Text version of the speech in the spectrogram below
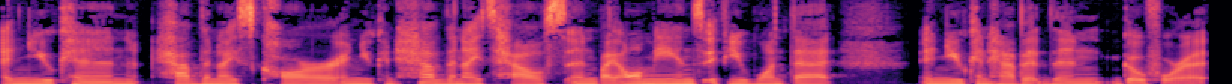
and you can have the nice car and you can have the nice house. And by all means, if you want that and you can have it, then go for it.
